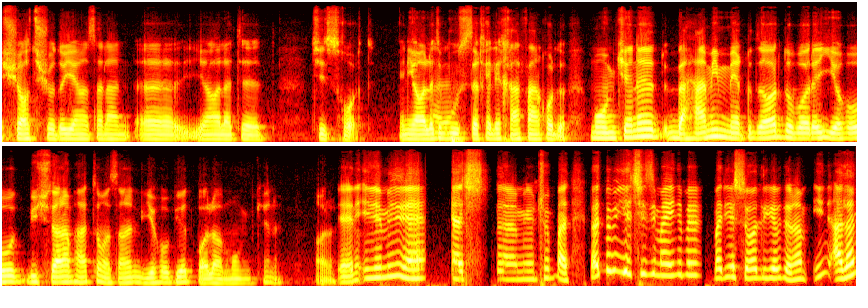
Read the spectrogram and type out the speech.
شات شد و یه مثلا یه حالت چیز خورد. یعنی حالت آره. بوست خیلی خفن خورد. ممکنه به همین مقدار دوباره یهو بیشترم حتی مثلا یهو بیاد بالا. ممکنه. آره. یعنی اینو می‌دونی چون بعد بعد ببین یه چیزی من اینو بعد یه سوال دیگه دارم این الان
